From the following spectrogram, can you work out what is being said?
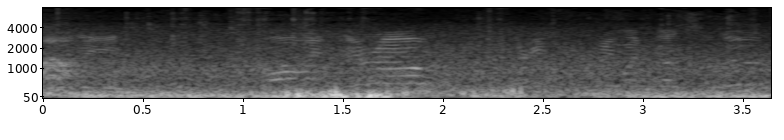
of the fallen hero. Everyone does salute.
